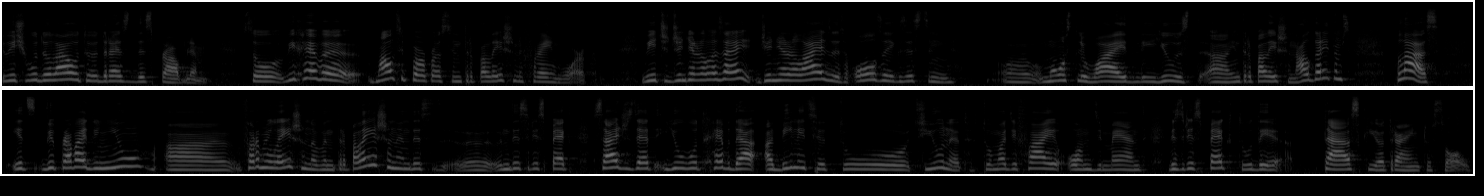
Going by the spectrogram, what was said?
which would allow to address this problem. So we have a multi-purpose interpolation framework which generalizes all the existing, uh, mostly widely used uh, interpolation algorithms, plus we provide a new uh, formulation of interpolation in this, uh, in this respect, such that you would have the ability to tune it, to modify on demand with respect to the task you're trying to solve.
